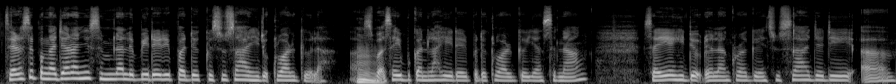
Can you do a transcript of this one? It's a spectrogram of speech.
saya rasa pengajarannya sebenarnya lebih daripada kesusahan hidup keluarga lah. Hmm. Sebab saya bukan lahir daripada keluarga yang senang. Saya hidup dalam keluarga yang susah. Jadi uh,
